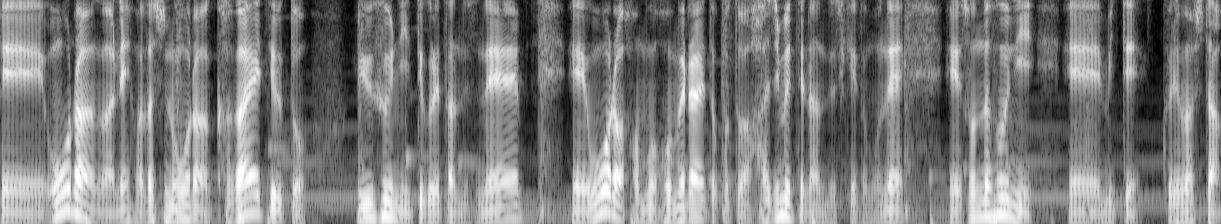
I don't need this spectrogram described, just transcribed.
えー、オーラがね、私のオーラが輝いてるというふうに言ってくれたんですね。えー、オーラを褒められたことは初めてなんですけどもね、えそんな風に、え見てくれました。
